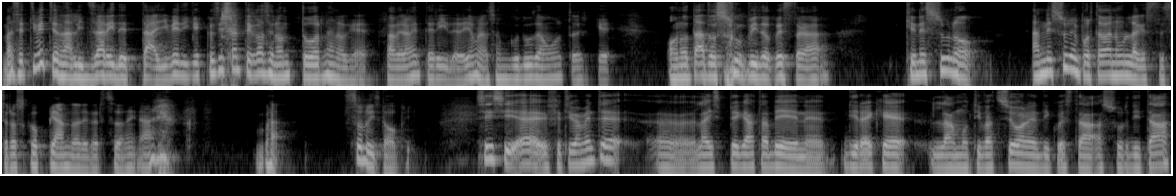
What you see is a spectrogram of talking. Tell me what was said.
ma se ti metti ad analizzare i dettagli, vedi che così tante cose non tornano che fa veramente ridere. Io me la sono goduta molto perché ho notato subito questa... che nessuno... A nessuno importava nulla che stessero scoppiando le persone in aria, ma solo i topi. Sì, sì, eh, effettivamente eh, l'hai spiegata bene. Direi che la motivazione di questa assurdità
